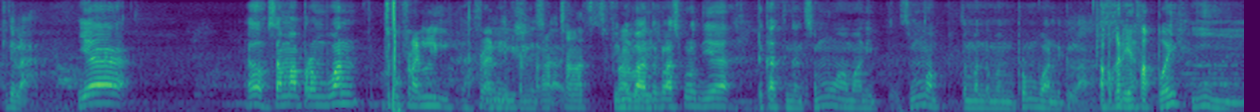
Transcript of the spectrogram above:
gitulah ya oh sama perempuan Cukup friendly. friendly, Friendly. friendly Sangat sangat friendly. waktu kelas 10 dia dekat dengan semua wanita semua teman-teman perempuan di kelas Apakah dia fuckboy? Ih,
